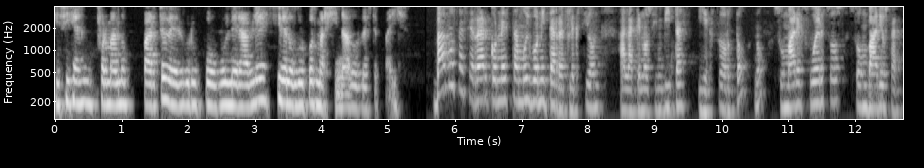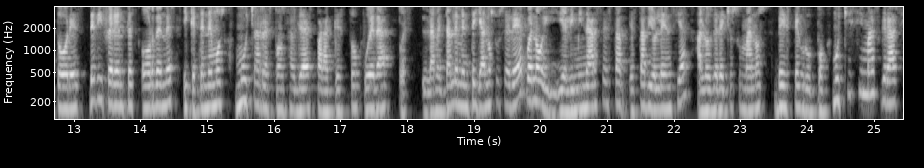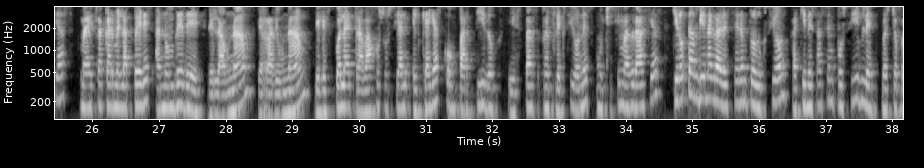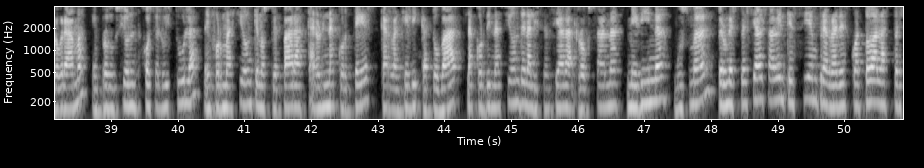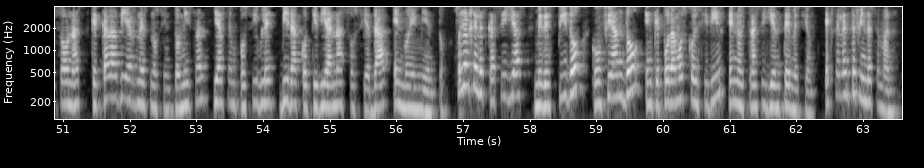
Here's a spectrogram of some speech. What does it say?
y siguen formando parte del grupo vulnerable y de los grupos marginados de este país. Vamos a cerrar con esta muy bonita reflexión a la que nos invitas y exhorto, ¿no? Sumar esfuerzos, son varios actores de diferentes órdenes y que tenemos muchas responsabilidades para que esto pueda, pues lamentablemente ya no suceder, bueno, y eliminarse esta, esta violencia a los derechos humanos de este grupo. Muchísimas gracias, maestra Carmela Pérez, a nombre de, de la UNAM, de Radio UNAM, de la Escuela de Trabajo Social, el que hayas compartido estas reflexiones. Muchísimas gracias. Quiero también en producción a quienes hacen posible nuestro programa, en producción José Luis Tula, la información que nos prepara Carolina Cortés, Carla Angélica Tobar, la coordinación de la licenciada Roxana Medina Guzmán, pero en especial saben que siempre agradezco a todas las personas que cada viernes nos sintonizan y hacen posible vida cotidiana, sociedad en movimiento. Soy Ángeles Casillas, me despido confiando en que podamos coincidir en nuestra siguiente emisión. Excelente fin de semana.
